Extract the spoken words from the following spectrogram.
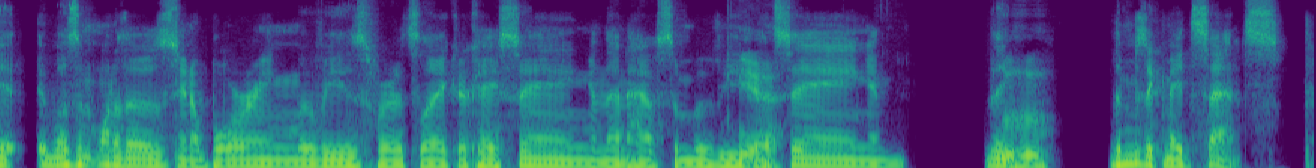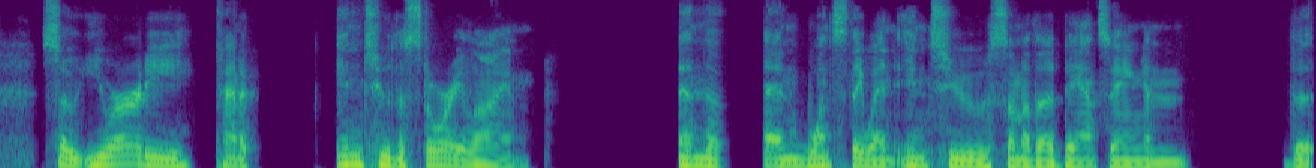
it, it wasn't one of those, you know, boring movies where it's like, okay, sing and then have some movie Yeah. and sing. And they, Mhm. the music made sense. So you were already kind of into the storyline. And the, and once they went into some of the dancing and the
